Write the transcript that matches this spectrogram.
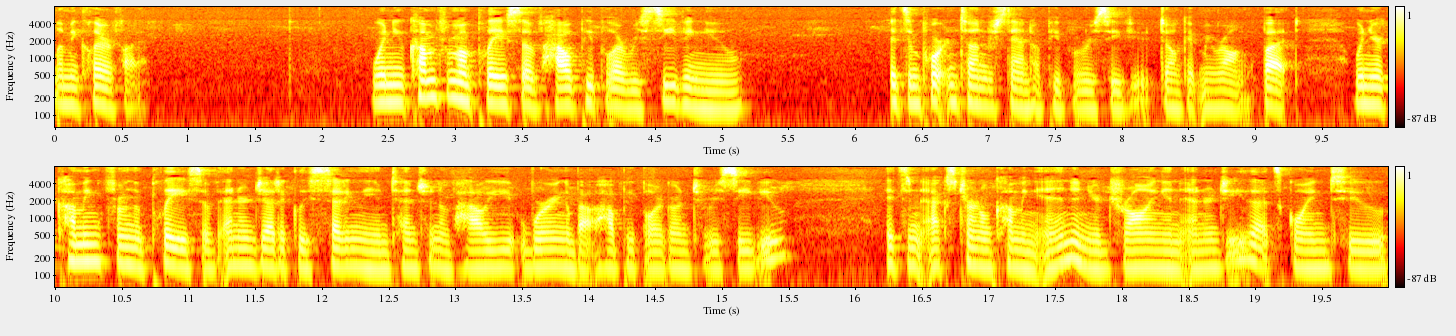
Let me clarify. When you come from a place of how people are receiving you, it's important to understand how people receive you, don't get me wrong. But when you're coming from the place of energetically setting the intention of how you worrying about how people are going to receive you, it's an external coming in and you're drawing in energy that's going to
